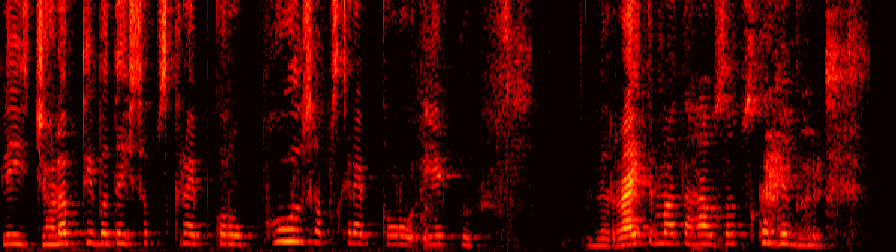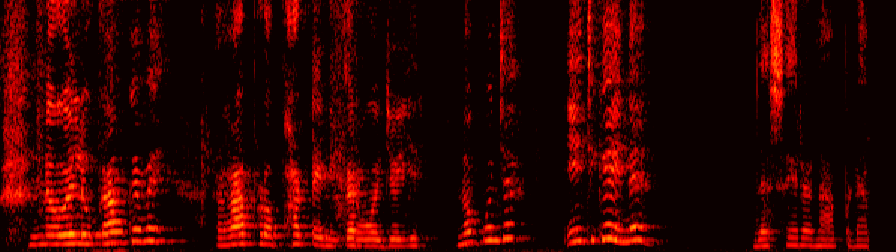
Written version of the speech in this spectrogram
પ્લીઝ ઝડપથી બધાય સબસ્ક્રાઈબ કરો. ફૂલ સબસ્ક્રાઈબ કરો. એક રાઈતમાં તો હાવ સબસ્ક્રાઈબર ને ઓલું કામ કે ભાઈ રાફડો ફાટે નહીં કરવો જોઈએ. ન પૂંજા? એ જ ગઈ ને? દશેરાના આપણા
